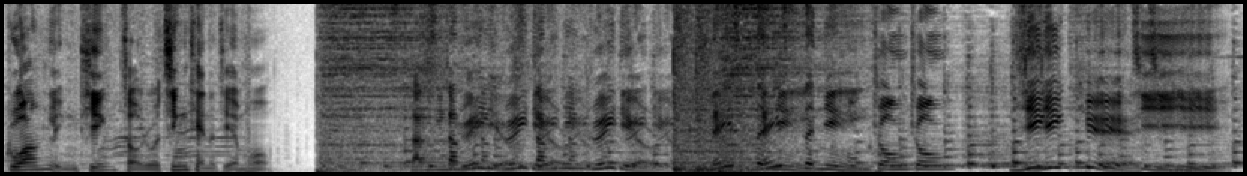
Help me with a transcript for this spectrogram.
光聆听，走入今天的节目。Radio Radio Listening 空中音乐记忆。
